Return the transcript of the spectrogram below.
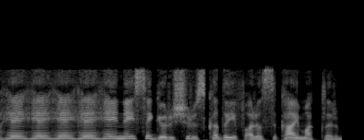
he he he he he neyse görüşürüz kadayıf arası kaymaklarım.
